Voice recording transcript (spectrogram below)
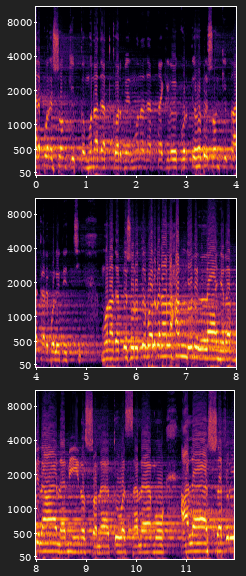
এরপরে সংক্ষিপ্ত মোনাজাত করবেন। মোনাজাতটা কীভাবে করতে হবে সংক্ষিপ্ত আকারে বলে দিচ্ছি। মোনাজাতে শুরুতে বলবেন, আলহামদুলিল্লাহ রাব্বিল আলামিন আশরাফিল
